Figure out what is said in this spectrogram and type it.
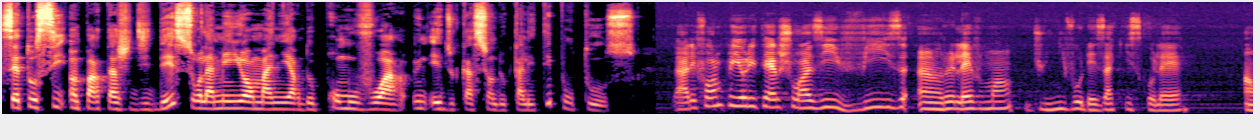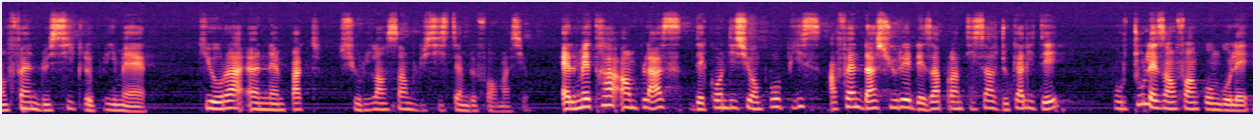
C'est aussi un partage d'idées sur la meilleure manière de promouvoir une éducation de qualité pour tous. La réforme prioritaire choisie vise un relèvement du niveau des acquis scolaires en fin de cycle primaire qui aura un impact sur l'ensemble du système de formation. Elle mettra en place des conditions propices afin d'assurer des apprentissages de qualité pour tous les enfants congolais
